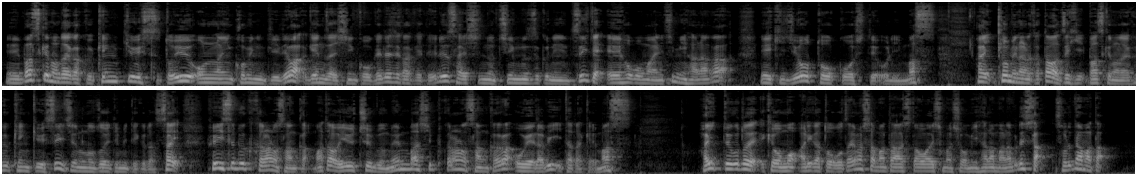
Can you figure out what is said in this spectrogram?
えバスケの大学研究室というオンラインコミュニティでは、現在進行形で手掛けている最新のチーム作りについて、えほぼ毎日三原が、え記事を投稿しております。はい、興味のある方はぜひバスケの大学研究室一度覗いてみてください。Facebook からの参加、または YouTube メンバーシップからの参加がお選びいただけます。はい、ということで今日もありがとうございました。また明日お会いしましょう。三原学でした。それではまた。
